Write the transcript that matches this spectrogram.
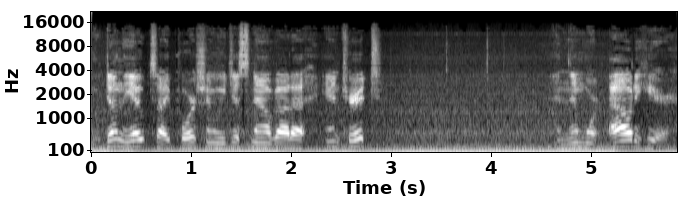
We've done the outside portion. We just now gotta enter it. And then we're out of here.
